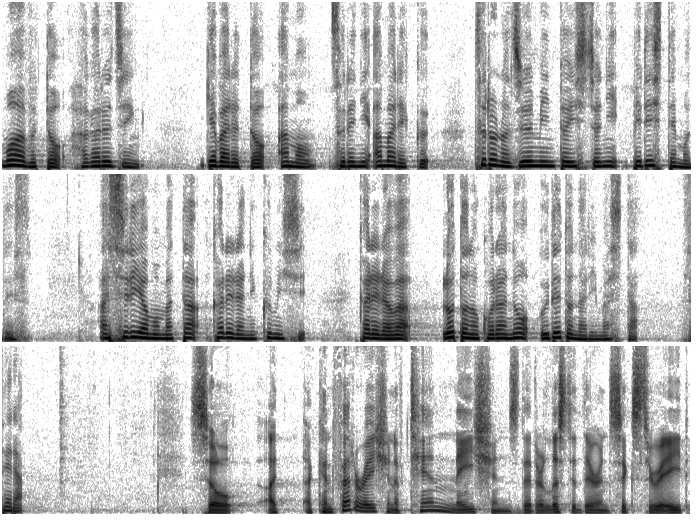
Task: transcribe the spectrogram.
モアブとハガル人、ゲバルとアモン、それにアマレク、ツロの住民と一緒にペリシテモです。アッシリアもまた彼らに組みし、彼らはロトの子らの腕となりました。セラ。So, a, a confederation of 10 nations that are listed there in 6 through 8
